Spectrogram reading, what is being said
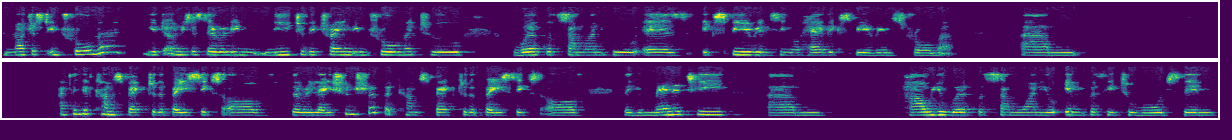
not just in trauma. You don't necessarily need to be trained in trauma to work with someone who is experiencing or have experienced trauma. Um, I think it comes back to the basics of the relationship. It comes back to the basics of the humanity, um, how you work with someone, your empathy towards them,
